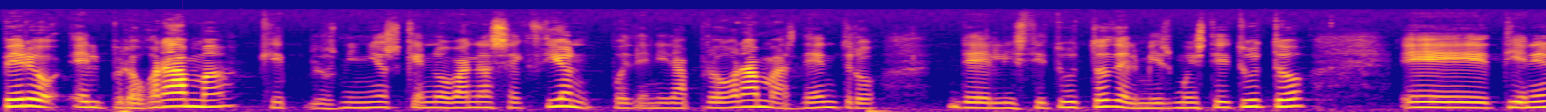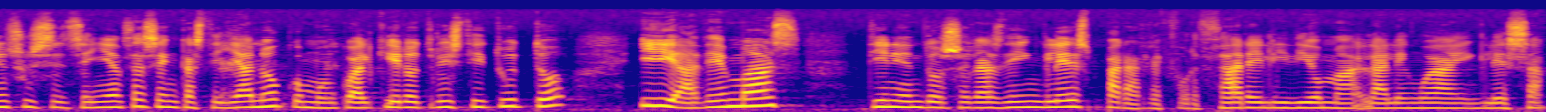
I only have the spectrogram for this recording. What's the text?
pero el programa, que los niños que no van a sección pueden ir a programas dentro del instituto, del mismo instituto, eh, tienen sus enseñanzas en castellano como en cualquier otro instituto y además tienen dos horas de inglés para reforzar el idioma, la lengua inglesa.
